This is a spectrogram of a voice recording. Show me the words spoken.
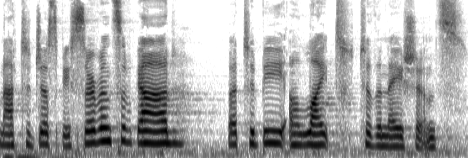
not to just be servants of God, but to be a light to the nations.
